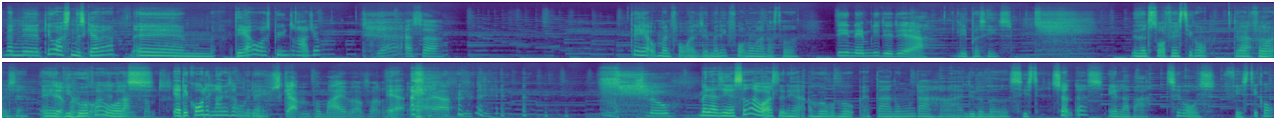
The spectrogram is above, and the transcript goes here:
men øh, det er jo også sådan, det skal være. Øh, det er jo også Byens Radio. Ja, altså, Det er her, hvor man får alt det, man ikke får nogen andre steder. det er nemlig det, det er. Lige præcis. Vi havde en stor fest i går. Det var Ja. en fornøjelse. Øh, derfor, vi det håber jo lidt også... langsomt. Ja, det går lidt langsomt i dag. skærmen på mig i hvert fald. Ja. Jeg er virkelig slow. Men altså, jeg sidder jo også lidt her og håber på, at der er nogen, der har lyttet med sidste søndags, eller var til vores fest i går,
